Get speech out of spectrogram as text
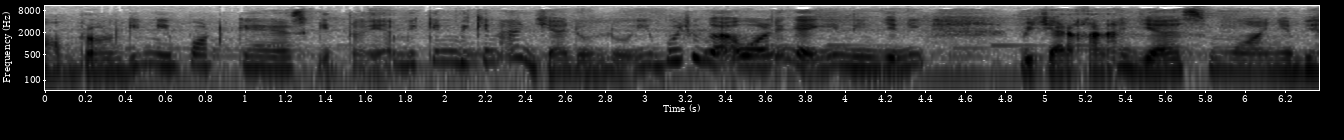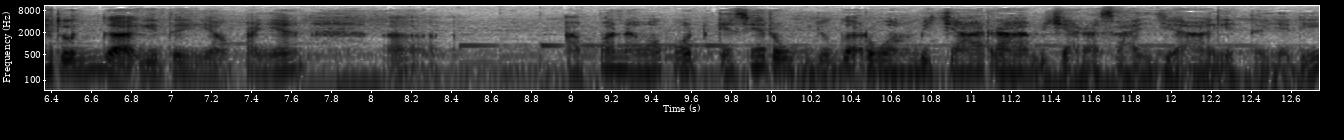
ngobrol gini podcast gitu ya. Bikin-bikin aja dulu. Ibu juga awalnya kayak gini jadi bicarakan aja semuanya biar lega gitu ya. Makanya uh, apa nama podcastnya juga ruang bicara bicara saja gitu. Jadi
